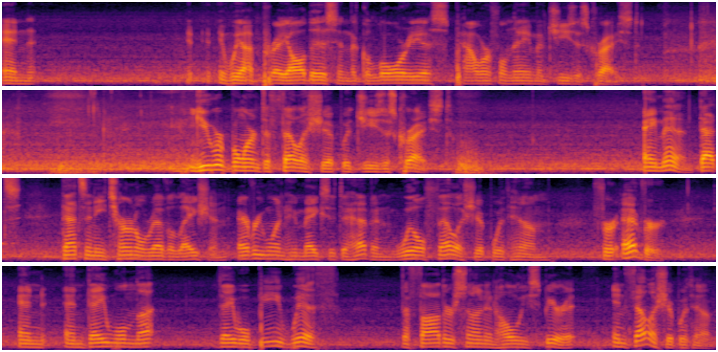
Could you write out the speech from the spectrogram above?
And, and we I pray all this in the glorious, powerful name of Jesus Christ. You were born to fellowship with Jesus Christ. Amen. That's that's an eternal revelation. Everyone who makes it to heaven will fellowship with him forever. And and they will not they will be with the Father, Son, and Holy Spirit in fellowship with him.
